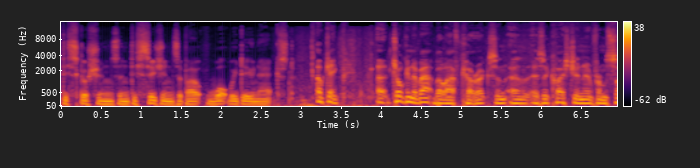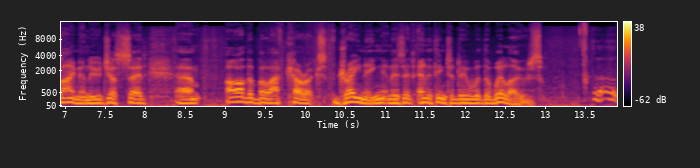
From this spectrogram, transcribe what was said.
discussions and decisions about what we do next. Okay, uh, talking about Ballaugh curraghs, and, and, there's a question in from Simon who just said, um, "Are the Ballaugh curraghs draining, and is it anything to do with the willows?" Uh,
